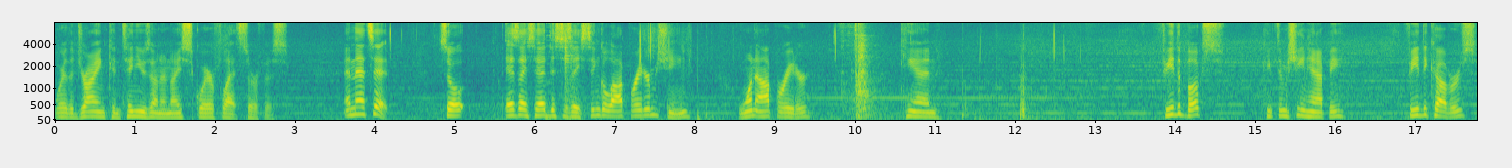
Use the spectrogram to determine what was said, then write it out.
where the drying continues on a nice square flat surface. And that's it. So as I said, this is a single operator machine. One operator can feed the books, keep the machine happy, feed the covers,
